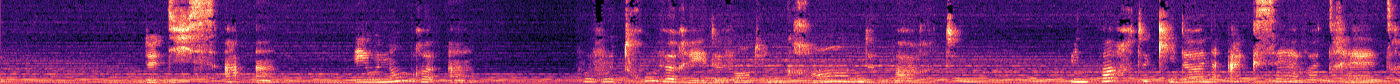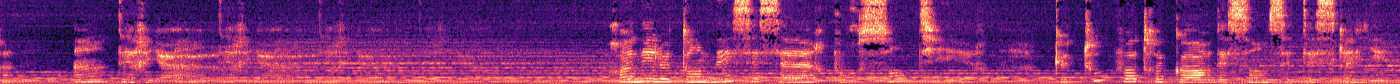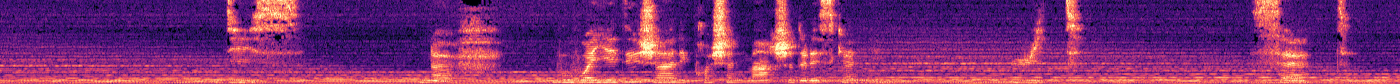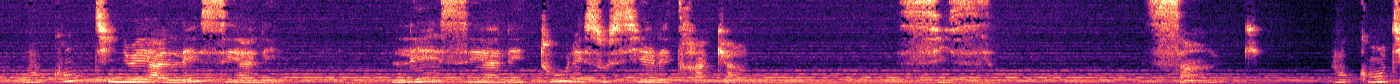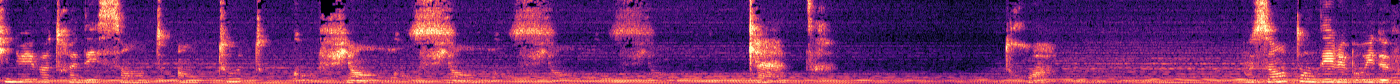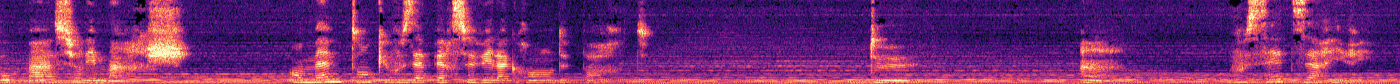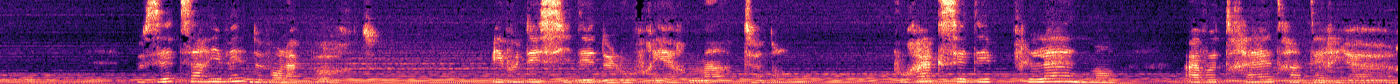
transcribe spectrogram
de 10 à 1 et au nombre 1, vous vous trouverez devant une grande porte, une porte qui donne accès à votre être intérieur. Prenez le temps nécessaire pour sentir que tout votre corps descend cet escalier. Déjà les prochaines marches de l'escalier. 8, 7, vous continuez à laisser aller. Laissez aller tous les soucis et les tracas. 6, 5, vous continuez votre descente en toute confiance. 4, vos pas sur les marches en même temps que vous apercevez la grande porte. 2, 1, vous êtes arrivé. Vous êtes arrivé devant la porte et vous décidez de l'ouvrir maintenant pour accéder pleinement à votre être intérieur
